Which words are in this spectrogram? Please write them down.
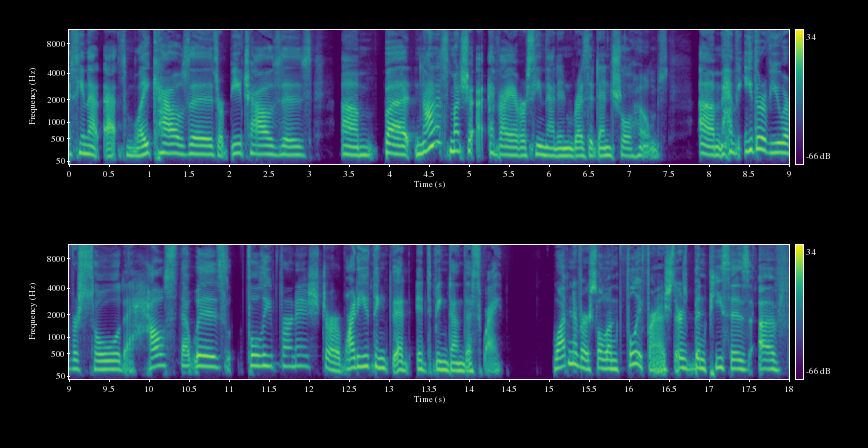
seen that at some lake houses or beach houses, um, but not as much have I ever seen that in residential homes. Um, have either of you ever sold a house that was fully furnished, or why do you think that it's being done this way? Well, I've never sold one fully furnished. There's been pieces of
